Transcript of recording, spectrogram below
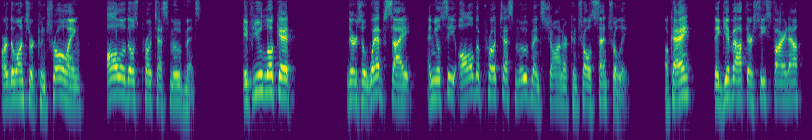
are the ones who are controlling all of those protest movements. If you look at, there's a website, and you'll see all the protest movements, Sean, are controlled centrally. Okay? They give out their ceasefire now.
